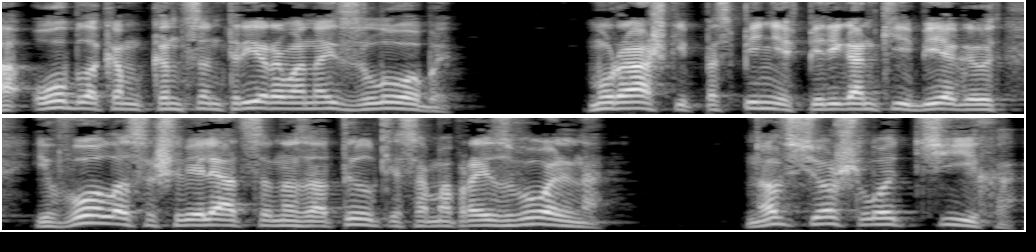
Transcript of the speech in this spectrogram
а облаком концентрированной злобы. Мурашки по спине в перегонки бегают, и волосы шевелятся на затылке самопроизвольно. Но все шло тихо.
